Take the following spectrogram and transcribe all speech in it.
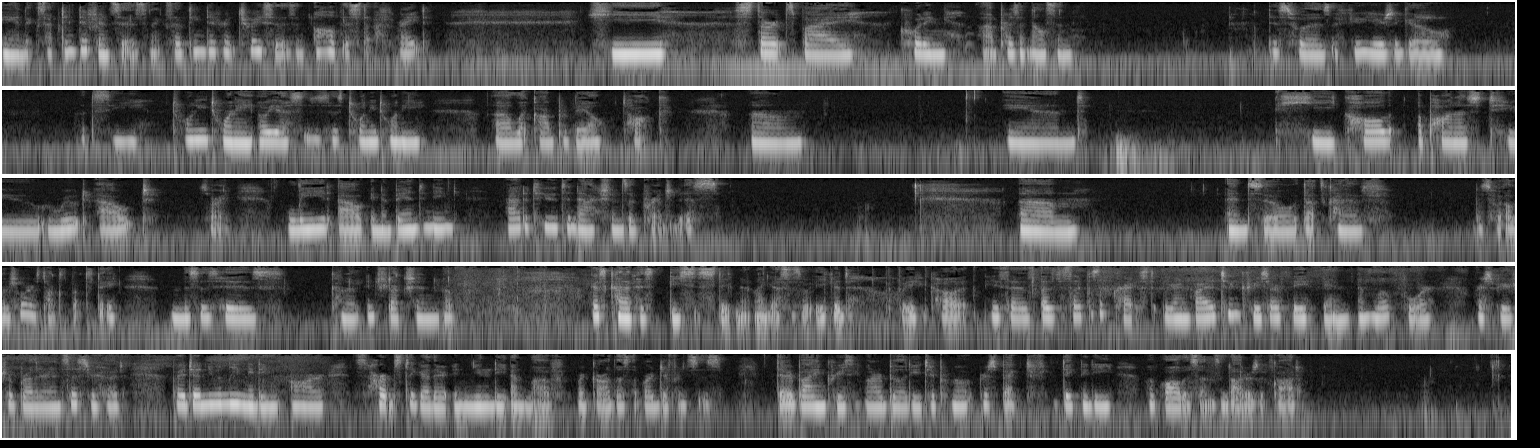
and accepting differences and accepting different choices and all of this stuff, right? He starts by quoting uh, President Nelson. This was a few years ago. Let's see, 2020. Oh, yes, this is his 2020 uh, Let God Prevail talk. Um, and he called upon us to root out, sorry, lead out in abandoning attitudes and actions of prejudice. Um, and so that's kind of that's what Elder Soares talks about today. And this is his kind of introduction of, I guess, kind of his thesis statement. I guess is what you could what you could call it. He says, As disciples of Christ, we are invited to increase our faith in and love for our spiritual brother and sisterhood by genuinely knitting our hearts together in unity and love, regardless of our differences, thereby increasing our ability to promote respect, dignity of all the sons and daughters of God.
